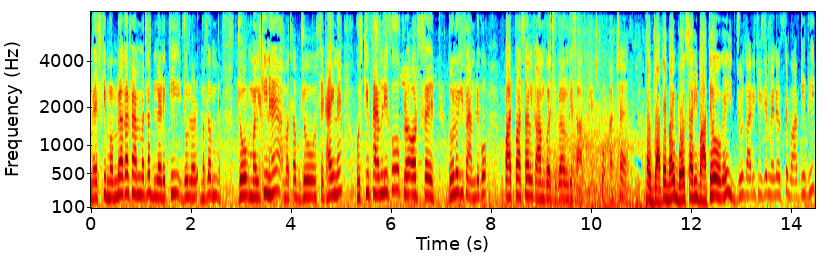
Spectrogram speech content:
मैं इसकी मम्मिया का फैम मतलब लड़की जो लड़, मतलब जो मलकिन है मतलब जो सेठाइन है उसकी फैमिली को और सेठ दोनों की फैमिली को पाँच पाँच साल काम कर चुका है उनके साथ में। तो अच्छा है। तब जाते भाई बहुत सारी बातें हो गई। जो सारी चीज़ें मैंने उससे बात की थी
